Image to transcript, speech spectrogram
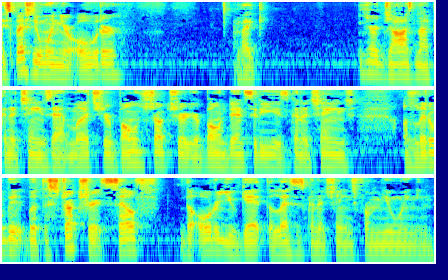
especially when you're older, like your jaw's not going to change that much. Your bone structure, your bone density is going to change a little bit, but the structure itself the older you get, the less it's going to change from mewing and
